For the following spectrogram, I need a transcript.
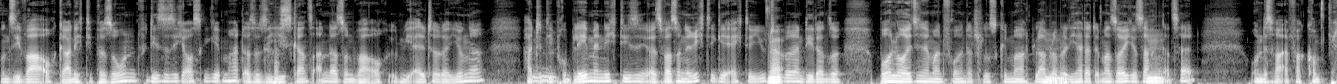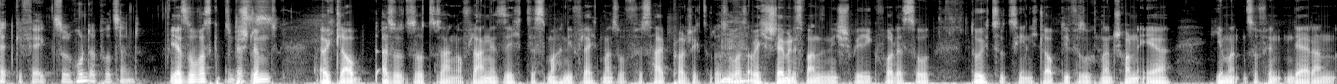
und sie war auch gar nicht die Person, für die sie sich ausgegeben hat, also sie Krass. hieß ganz anders und war auch irgendwie älter oder jünger, hatte Mhm. die Probleme nicht, die sie, es war so eine richtige, echte YouTuberin, die dann so, boah Leute, mein Freund hat Schluss gemacht, bla bla bla, Mhm. die hat halt immer solche Sachen Mhm. erzählt und es war einfach komplett gefaked, so 100 Prozent. Ja, sowas gibt es bestimmt. Aber ich glaube, also sozusagen auf lange Sicht, das machen die vielleicht mal so für Side-Projects oder sowas. Mhm. Aber ich stelle mir das wahnsinnig schwierig vor, das so durchzuziehen. Ich glaube, die versuchen dann schon eher jemanden zu finden, der dann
